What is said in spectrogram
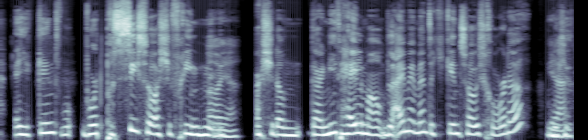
En je kind wo- wordt precies zoals je vriend nu. Oh ja. Als je dan daar niet helemaal blij mee bent dat je kind zo is geworden. Ja. Moet je het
